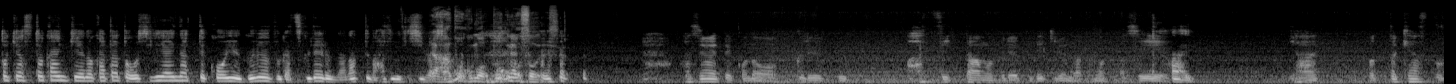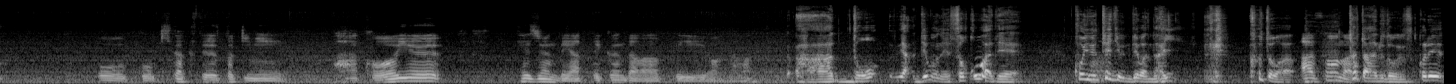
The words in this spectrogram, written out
ドキャスト関係の方とお知り合いになってこういうグループが作れるんだなっていうのを初めて知りました。あ僕も僕もそうです。初めてこのグループ、あ、ツイッターもグループできるんだと思ったし、はい。いや、ポッドキャストをこう企画するときに、あこういう手順でやっていくんだなっていうような、ああどう？いやでもねそこまでこういう手順ではない ことはあ、そうなん多々あると思います。これ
